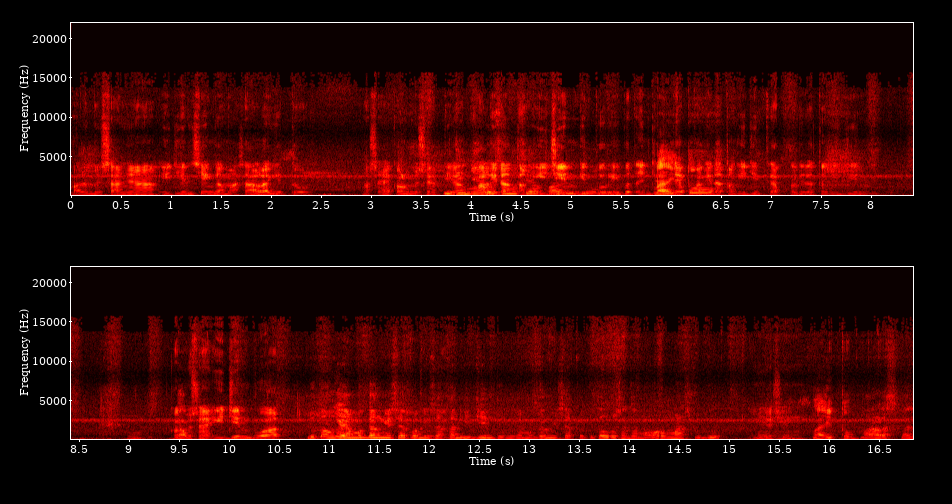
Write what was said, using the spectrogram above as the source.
Kalau misalnya izin sih nggak masalah gitu. Masalahnya kalau misalnya tiap Izinnya kali datang siapa izin gitu. gitu ribet anjing. Nah, tiap itu. kali datang izin, tiap kali datang izin gitu. Kalau Nggak- misalnya izin buat Lu tau nggak yang megangnya siapa misalkan izin tuh, yang megangnya siapa? Kita urusan sama ormas juga. Iya sih. Nah itu. Males kan?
